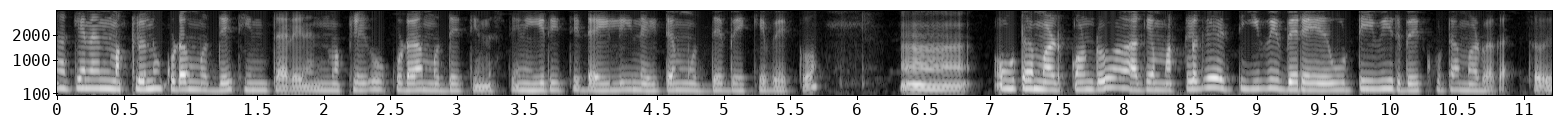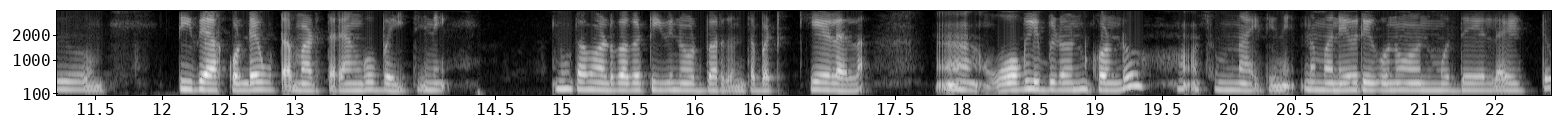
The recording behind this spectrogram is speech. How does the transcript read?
ಹಾಗೆ ನನ್ನ ಮಕ್ಕಳೂ ಕೂಡ ಮುದ್ದೆ ತಿಂತಾರೆ ನನ್ನ ಮಕ್ಕಳಿಗೂ ಕೂಡ ಮುದ್ದೆ ತಿನ್ನಿಸ್ತೀನಿ. ಈ ರೀತಿ ಡೈಲಿ ನೈಟಮ್ ಮುದ್ದೆ ಬೇಕೇ ಬೇಕು. ಊಟ ಮಾಡಿಕೊಂಡು, ಹಾಗೆ ಮಕ್ಕಳಿಗೆ ಟಿ ವಿ ಬೇರೆ ಟಿ ವಿ ಇರಬೇಕು ಊಟ ಮಾಡುವಾಗ. ಸೊ ಟಿ ವಿ ಹಾಕ್ಕೊಂಡೇ ಊಟ ಮಾಡ್ತಾರೆ, ಹಂಗೂ ಬೈತೀನಿ. ಊಟ ಮಾಡುವಾಗ ಟಿ ವಿ ನೋಡಬಾರ್ದು ಅಂತ ಬಟ್ ಕೇಳಲ್ಲ. ಹೋಗ್ಲಿ ಬಿಡು ಅಂದ್ಕೊಂಡು ಸುಮ್ಮನಾಯ್ತೀನಿ ನಮ್ಮ ಮನೆಯವ್ರಿಗೂ ಒಂದು ಮುದ್ದೆ ಎಲ್ಲ ಇಟ್ಟು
